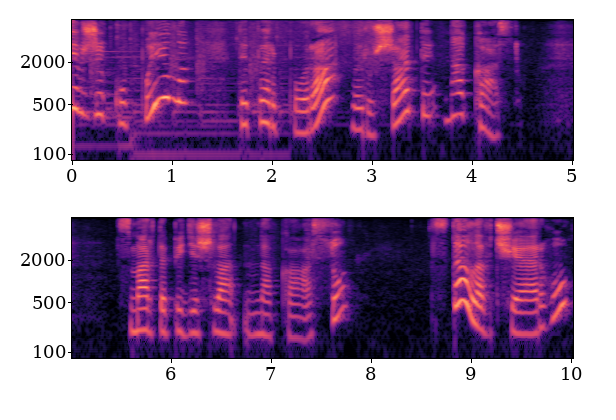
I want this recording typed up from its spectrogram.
я вже купила, тепер пора вирушати на касу. Смарта підійшла на касу, стала в чергу.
